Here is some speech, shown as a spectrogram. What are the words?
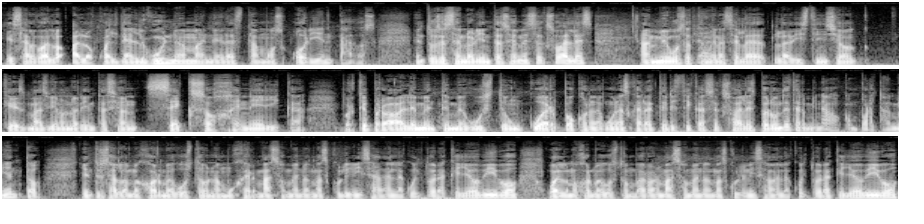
Es algo a lo, a lo cual de alguna manera estamos orientados. Entonces, en orientaciones sexuales, a mí me gusta también hacer la, la distinción que es más bien una orientación sexogenérica, porque probablemente me guste un cuerpo con algunas características sexuales, pero un determinado comportamiento. Y entonces a lo mejor me gusta una mujer más o menos masculinizada en la cultura que yo vivo, o a lo mejor me gusta un varón más o menos masculinizado en la cultura que yo vivo,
